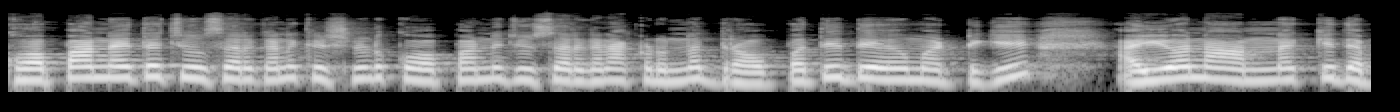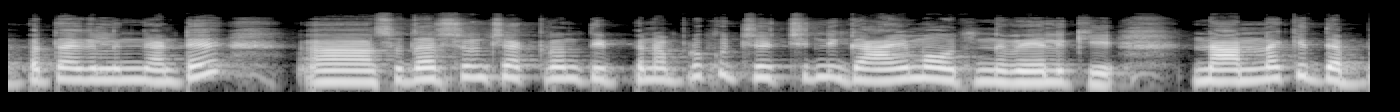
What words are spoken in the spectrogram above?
కోపాన్ని అయితే చూసారు కానీ, కృష్ణుడు కోపాన్ని చూసారు అక్కడ ఉన్న ద్రౌపది దేవి మట్టికి అయ్యో! నా అన్నకి దెబ్బ తగిలింది అంటే సుదర్శన చక్రం తిప్పినప్పుడు కొంచెం చిన్ని గాయమవుతుంది వేలికి. నా అన్నకి దెబ్బ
